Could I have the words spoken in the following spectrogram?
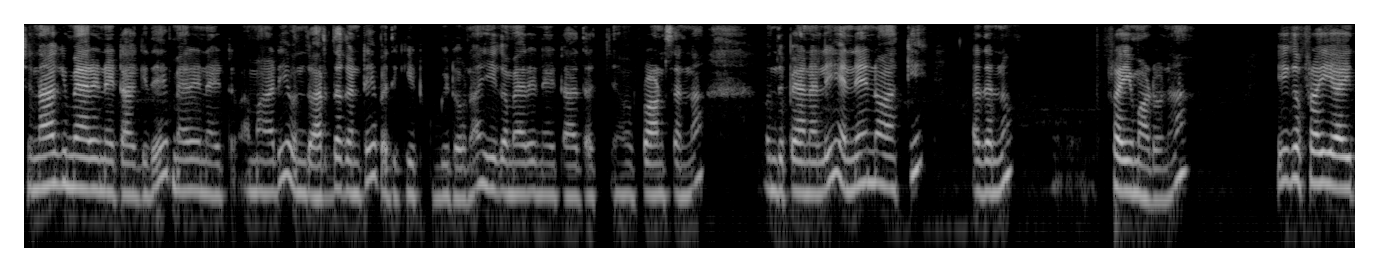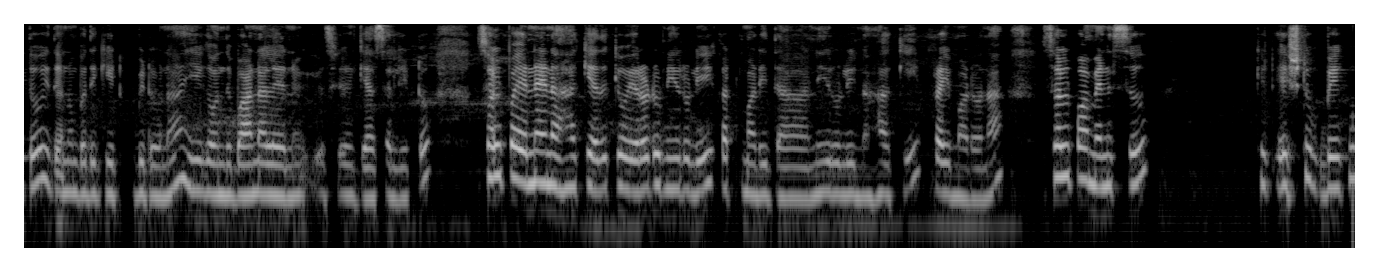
ಚೆನ್ನಾಗಿ ಮ್ಯಾರಿನೇಟ್ ಆಗಿದೆ. ಮ್ಯಾರಿನೇಟ್ ಮಾಡಿ ಒಂದು ಅರ್ಧ ಗಂಟೆ ಬದುಕಿ ಇಟ್ಕೊ ಬಿಡೋಣ. ಈಗ ಮ್ಯಾರಿನೇಟ್ ಆದ ಪ್ರಾನ್ಸನ್ನು ಒಂದು ಪ್ಯಾನಲ್ಲಿ ಎಣ್ಣೆಯನ್ನು ಹಾಕಿ ಅದನ್ನು ಫ್ರೈ ಮಾಡೋಣ. ಈಗ ಫ್ರೈ ಆಯಿತು, ಇದನ್ನು ಬದುಕಿ ಇಟ್ಬಿಡೋಣ. ಈಗ ಒಂದು ಬಾಣಲೆಯನ್ನು ಗ್ಯಾಸಲ್ಲಿಟ್ಟು ಸ್ವಲ್ಪ ಎಣ್ಣೆಯನ್ನು ಹಾಕಿ ಅದಕ್ಕೆ ಎರಡು ನೀರುಳ್ಳಿ ಕಟ್ ಮಾಡಿದ ನೀರುಳ್ಳಿನ ಹಾಕಿ ಫ್ರೈ ಮಾಡೋಣ. ಸ್ವಲ್ಪ ಮೆಣಸು ಎಷ್ಟು ಬೇಕು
